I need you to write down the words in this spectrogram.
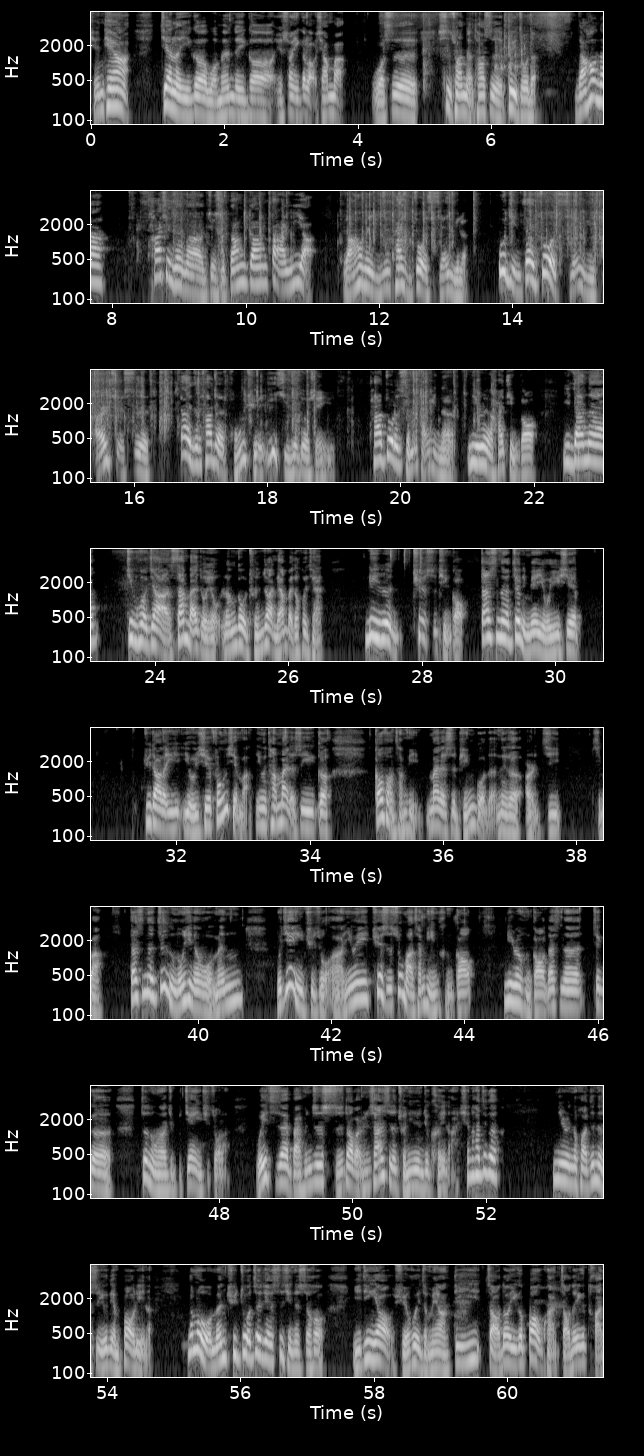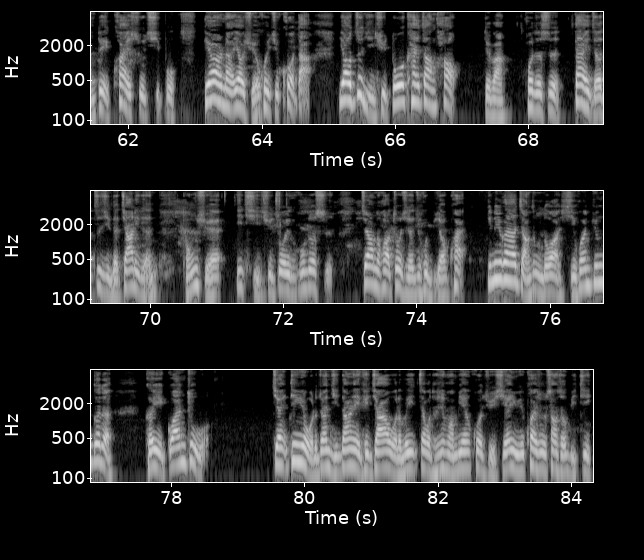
前天啊，见了一个我们的一个也算一个老乡吧，我是四川的，他是贵州的。然后呢，他现在呢就是刚刚大一啊，然后呢已经开始做闲鱼了，不仅在做闲鱼，而且是带着他的同学一起在做闲鱼。他做的是什么产品呢？利润还挺高，一单呢进货价三百左右，能够纯赚两百多块钱，利润确实挺高。但是呢，这里面有一些巨大的一有一些风险吧，因为他卖的是一个高仿产品，卖的是苹果的那个耳机，是吧？但是呢，这种东西呢，我们不建议去做啊，因为确实数码产品很高，利润很高，但是呢，这个这种呢就不建议去做了，维持在百分之十到百分之三十的纯利润就可以了。像他这个利润的话，真的是有点暴利了。那么我们去做这件事情的时候，一定要学会怎么样？第一，找到一个爆款，找到一个团队，快速起步。第二呢，要学会去扩大，要自己去多开账号，对吧？或者是带着自己的家里人、同学一起去做一个工作室，这样的话做起来就会比较快。今天就跟大家讲这么多啊！喜欢军哥的可以关注我，加订阅我的专辑，当然也可以加我的微，在我头像旁边获取闲鱼快速上手笔记。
